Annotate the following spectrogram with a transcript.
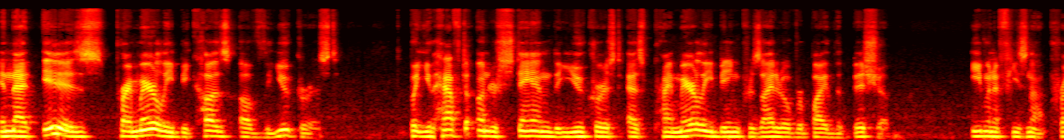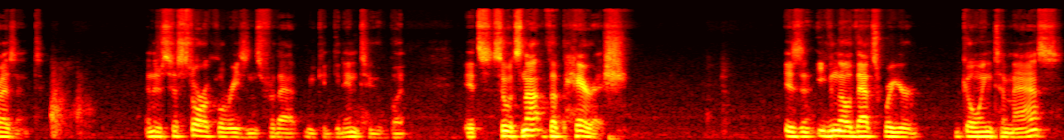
And that is primarily because of the Eucharist but you have to understand the Eucharist as primarily being presided over by the bishop, even if he's not present. And there's historical reasons for that we could get into, but it's so it's not the parish. Isn't even though that's where you're going to mass,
